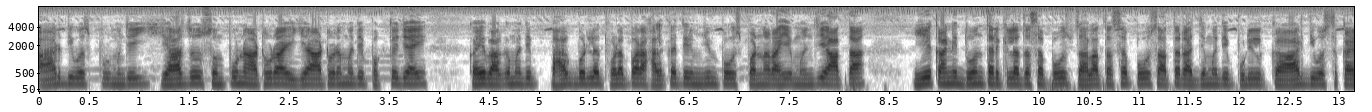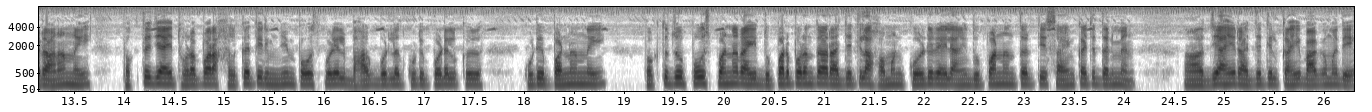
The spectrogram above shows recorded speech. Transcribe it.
आठ दिवस पू म्हणजे या जो संपूर्ण आठवडा आहे या आठवड्यामध्ये फक्त जे आहे काही भागामध्ये भाग बदलत थोडाफार हलका ते रिमझिम पाऊस पडणार आहे. म्हणजे आता एक आणि दोन तारखेला जसा पाऊस झाला तसा पाऊस आता राज्यामध्ये पुढील का आठ दिवस काय राहणार नाही. फक्त जे आहे थोडाफार हलका ते रिमझिम पाऊस पडेल भाग बदलत कुठे पडेल क कुठे पडणार नाही. फक्त जो पाऊस पडणार आहे दुपारपर्यंत राज्यातील हवामान कोरडे राहील आणि दुपारनंतर ते सायंकाळच्या दरम्यान जे आहे राज्यातील काही भागामध्ये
